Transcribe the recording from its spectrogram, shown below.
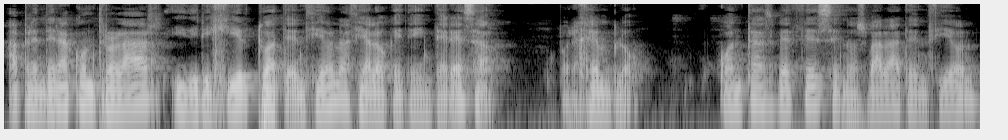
Aprender a controlar y dirigir tu atención hacia lo que te interesa. Por ejemplo, ¿cuántas veces se nos va la atención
